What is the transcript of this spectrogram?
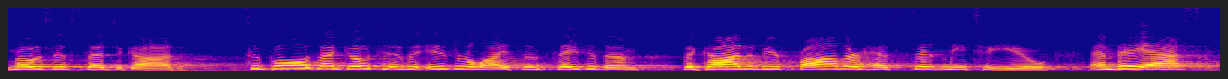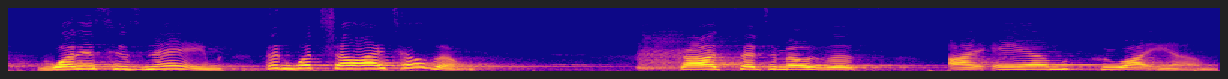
Moses said to God, Suppose I go to the Israelites and say to them, The God of your father has sent me to you. And they ask, What is his name? Then what shall I tell them? God said to Moses, I am who I am.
